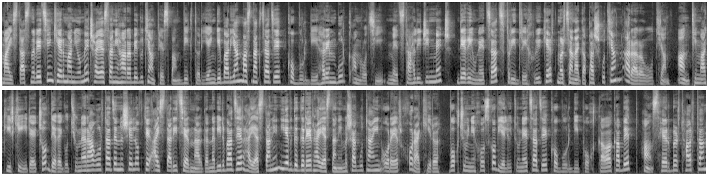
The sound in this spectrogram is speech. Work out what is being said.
Մայիս 16-ին Գերմանիո մեջ Հայաստանի Հանրապետության տեսփան Վիկտոր Յենգեբարյան մասնակցած է Կոբուրգի Հրեմբուրգ ամրոցի մեծ թահլիջին մեջ դեղի ունեցած Ֆրիդրիխ Ռյուքերտ մրցանակապաշխության արարողության անտիմակիրքի իրեչով դեղեցություններ հաղորդած է նշելով թե այս տարի Ցերնարգը նվիրված էր Հայաստանին եւ գգրեր Հայաստանի մշակութային օրեր խորակիրը Ողջույնի խոսքով ելույթ ունեցած է Կոբուրգի փոխքաղաքաբեդ Հանս Հերբերտ Հարթան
